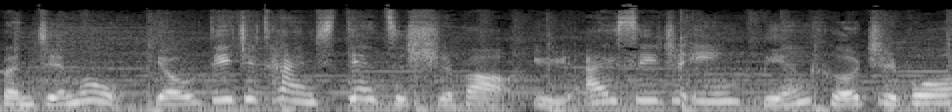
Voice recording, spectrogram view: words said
本节目由 DigiTimes 电子时报与 IC 之音联合制播。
